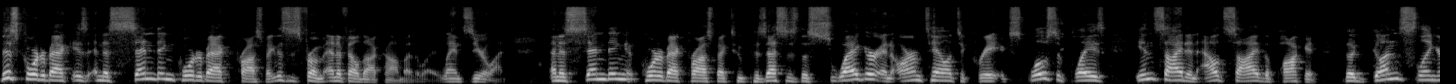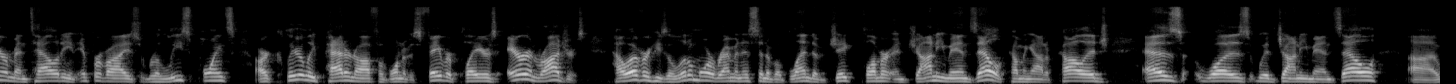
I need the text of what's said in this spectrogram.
This quarterback is an ascending quarterback prospect. This is from NFL.com, by the way, Lance Zierlein. An ascending quarterback prospect who possesses the swagger and arm talent to create explosive plays inside and outside the pocket the gunslinger mentality and improvised release points are clearly patterned off of one of his favorite players, Aaron Rodgers. However, he's a little more reminiscent of a blend of Jake Plummer and Johnny Manziel coming out of college, as was with Johnny Manziel. Uh,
